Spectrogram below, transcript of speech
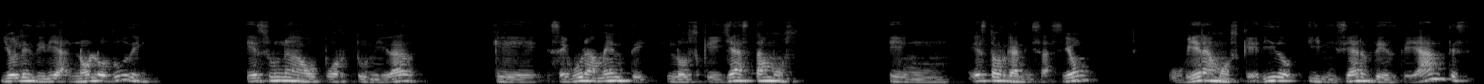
yo les diría, no lo duden, es una oportunidad que seguramente los que ya estamos en esta organización hubiéramos querido iniciar desde antes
